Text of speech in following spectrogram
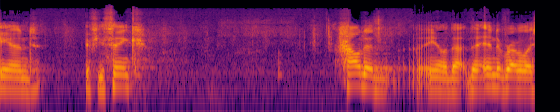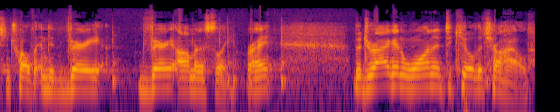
And if you think, how did, you know, the, the end of Revelation 12 ended very, very ominously, right? The dragon wanted to kill the child,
